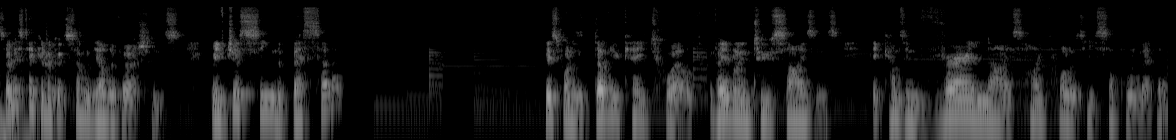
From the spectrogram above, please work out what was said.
So let's take a look at some of the other versions. We've just seen the bestseller. This one is WK12, available in two sizes. It comes in very nice, high quality, supple leather.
